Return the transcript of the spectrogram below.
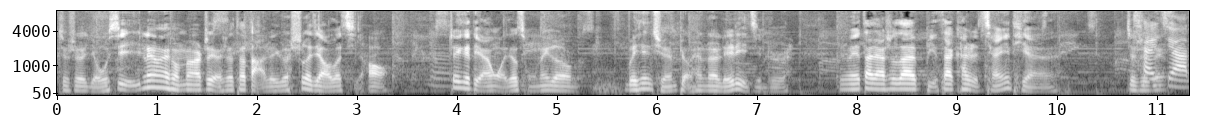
就是游戏，另外一方面这也是他打着一个社交的旗号。这个点我就从那个微信群表现的淋漓尽致，因为大家是在比赛开始前一天，就是那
